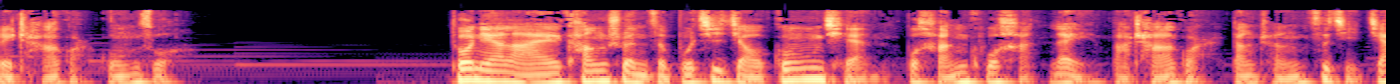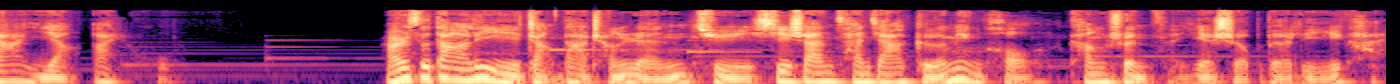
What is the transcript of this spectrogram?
为茶馆工作。多年来，康顺子不计较工钱，不喊苦喊累，把茶馆当成自己家一样爱护。儿子大力长大成人，去西山参加革命后，康顺子也舍不得离开。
